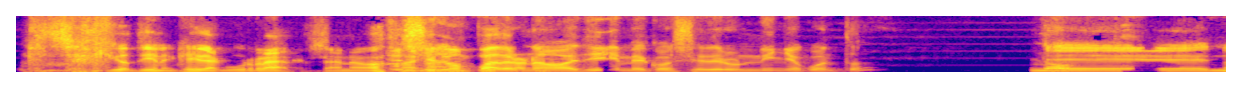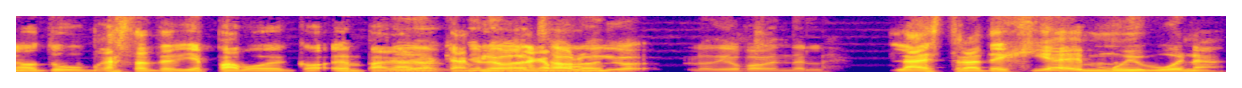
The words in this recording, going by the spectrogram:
Sergio tiene que ir a currar. O sea, no, Yo sigo empadronado allí y me considero un niño, ¿cuánto? No. Eh, no, tú gastaste 10 pavos en, pagar. lo, digo, para venderla. La estrategia es muy buena,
